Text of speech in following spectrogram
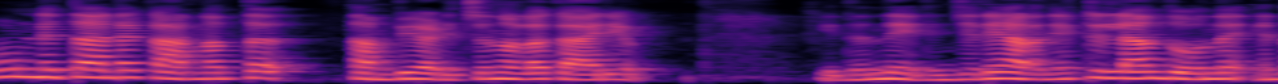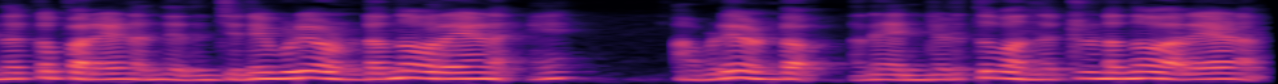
ഉണ്ണിത്താന്റെ കാരണത്ത് തമ്പി അടിച്ചെന്നുള്ള കാര്യം. ഇത് നിരഞ്ജനെ അറിഞ്ഞിട്ടില്ല എന്ന് തോന്നുന്നു എന്നൊക്കെ പറയണം. നിരഞ്ജന ഇവിടെ ഉണ്ടെന്ന് പറയണം. ഏ അവിടെ ഉണ്ടോ? അത് എന്റെ അടുത്ത് വന്നിട്ടുണ്ടെന്ന് പറയണം.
